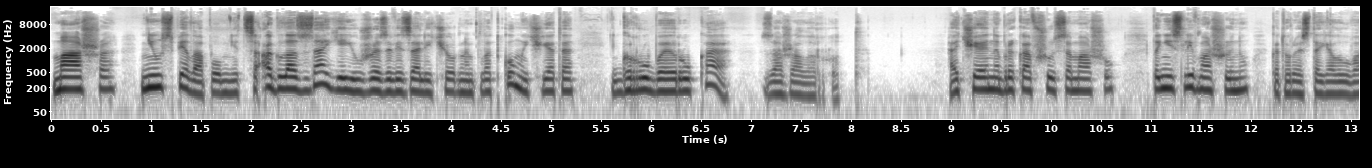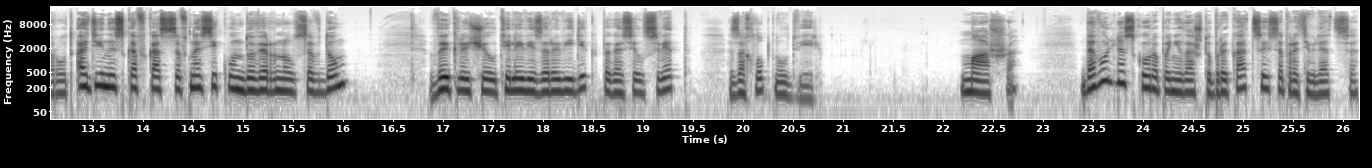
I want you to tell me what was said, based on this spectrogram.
Маша не успела опомниться, а глаза ей уже завязали черным платком, и чья-то грубая рука зажала рот. Отчаянно брыкавшуюся Машу понесли в машину, которая стояла у ворот. Один из кавказцев на секунду вернулся в дом, выключил телевизор и видик, погасил свет, захлопнул дверь. Маша довольно скоро поняла, что брыкаться и сопротивляться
